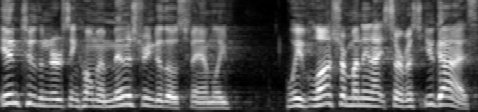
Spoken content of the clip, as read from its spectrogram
into the nursing home, and ministering to those families. We've launched our Monday night service. You guys,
